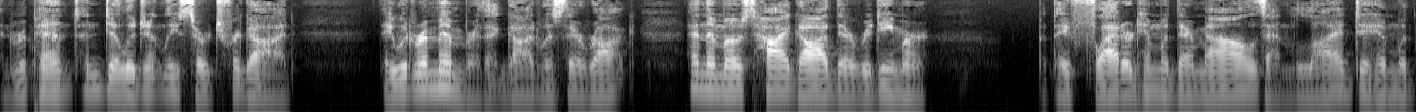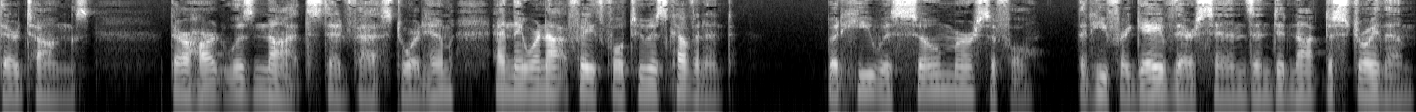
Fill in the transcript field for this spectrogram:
and repent and diligently search for God. They would remember that God was their rock, and the Most High God their Redeemer. But they flattered him with their mouths, and lied to him with their tongues. Their heart was not steadfast toward him, and they were not faithful to his covenant. But he was so merciful that he forgave their sins and did not destroy them.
